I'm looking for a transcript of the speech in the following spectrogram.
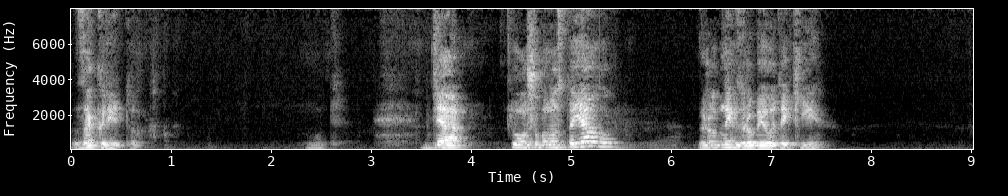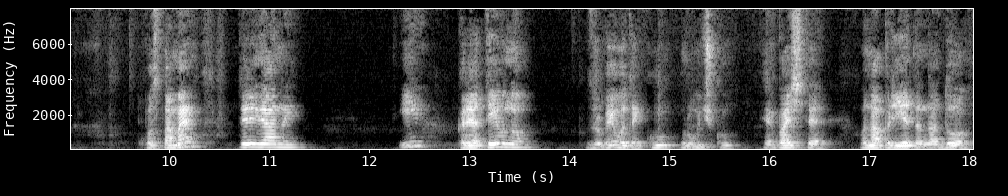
закрито. От. Для того, щоб воно стояло, виробник зробив такий постамент дерев'яний і креативно зробив таку ручку. Як бачите, вона приєднана до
